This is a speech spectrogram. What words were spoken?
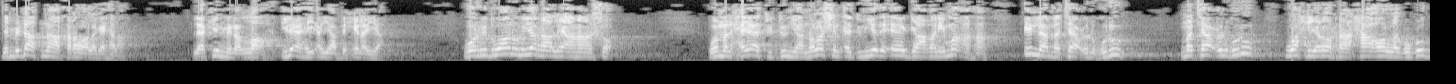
dhaaf dembi dhaafna aakhare waa laga helaa. Laakiin min allah ilaahay ayaa bixinaya. Wa ridwaanun iyo raalli ahaansho. Wama alxayaatu dunya noloshan adduunyada ee gaabani ma aha ilaa mataacu lghuruur mataacu lghuruur wax yaroo raaxaa oo lagugu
